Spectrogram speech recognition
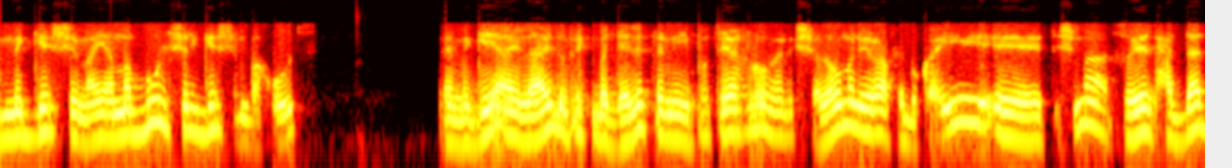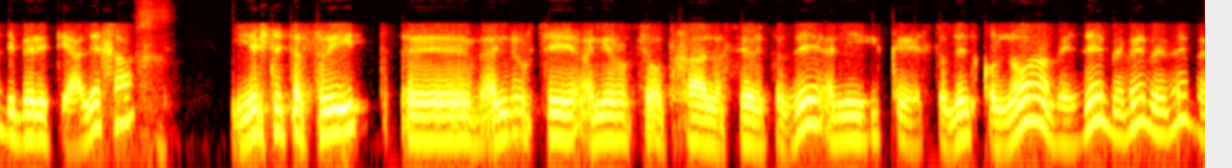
מגשם, היה מבול של גשם בחוץ. ומגיע אליי, דופק בדלת, אני פותח לו, ואומר לי, שלום, אני רפי בוקאי, אה, תשמע, סוהיל חדד דיבר איתי עליך, יש לי תסריט, אה, ואני רוצה, אני רוצה אותך לסרט הזה, אני כסטודנט קולנוע, וזה, ו... ו... ו... ו...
